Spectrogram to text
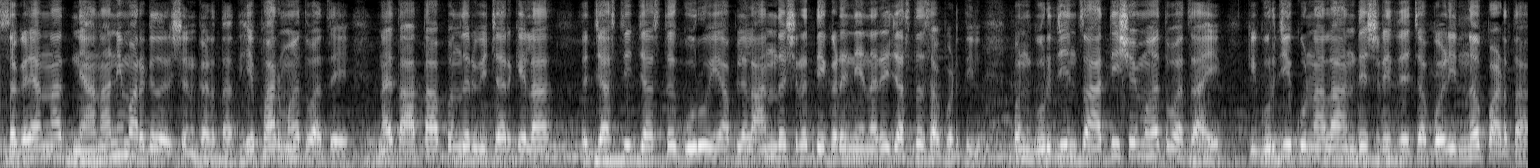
सगळ्यांना ज्ञानाने मार्गदर्शन करतात. हे फार महत्त्वाचं आहे. नाही तर आता आपण जर विचार केला तर जास्तीत जास्त गुरु हे आपल्याला अंधश्रद्धेकडे नेणारे जास्त सापडतील. पण गुरुजींचं अतिशय महत्त्वाचं आहे की गुरुजी कुणाला अंधश्रद्धेचा बळी न पाडता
